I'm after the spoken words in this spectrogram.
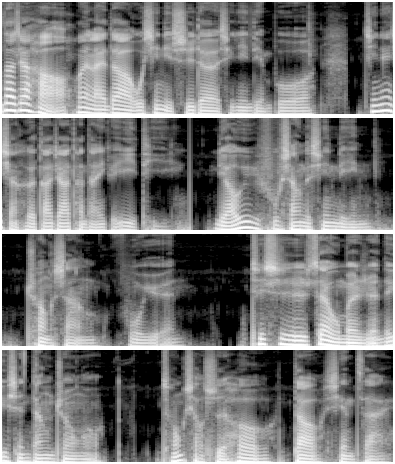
大家好，欢迎来到吴心理师的心情点播。今天想和大家谈谈一个议题：疗愈负伤的心灵，创伤复原。其实，在我们人的一生当中哦，从小时候到现在，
